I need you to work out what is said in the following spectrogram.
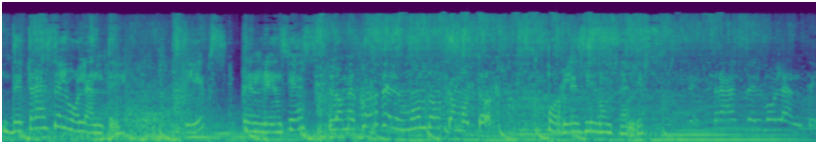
Detrás del volante. Tips, tendencias, lo mejor del mundo automotor. Por Leslie González. Detrás del volante.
